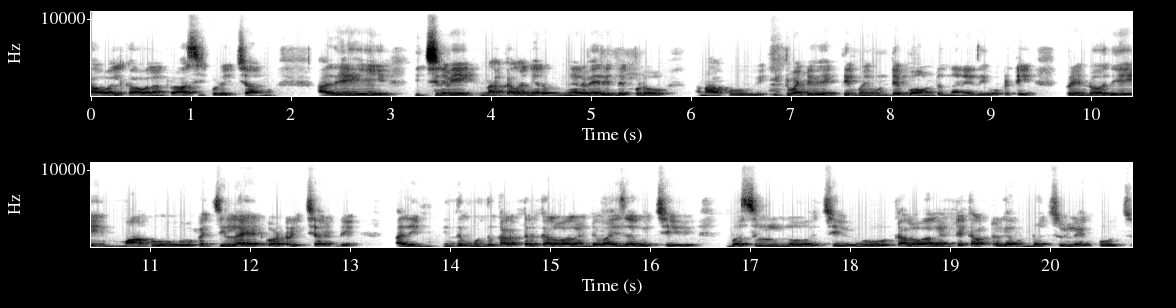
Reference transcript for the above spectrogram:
కావాలి కావాలని రాసి కూడా ఇచ్చాను. అదే ఇచ్చినవి నా కళ నెర నెరవేరింది ఎప్పుడో నాకు ఇటువంటి వ్యక్తి ఉంటే బాగుంటుంది అనేది ఒకటి. రెండోది మాకు ఒక జిల్లా హెడ్ క్వార్టర్ ఇచ్చారండి. అది ఇంతకు ముందు కలెక్టర్ కలవాలంటే వైజాగ్ వచ్చి బస్సుల్లో వచ్చి కలవాలంటే కలెక్టర్ గారు ఉండొచ్చు లేకపోవచ్చు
